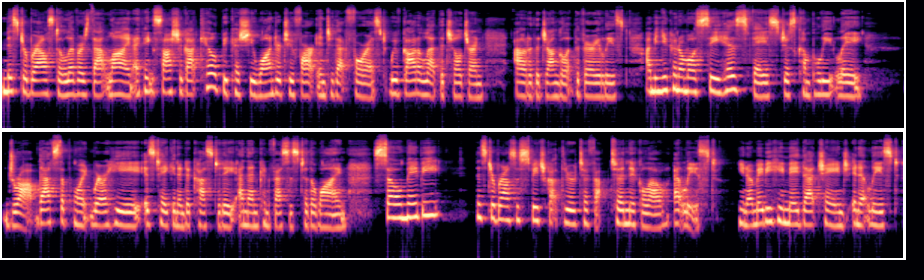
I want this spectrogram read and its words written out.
Mr. Braus delivers that line, I think Sasha got killed because she wandered too far into that forest. We've got to let the children out of the jungle at the very least. I mean, you can almost see his face just completely drop. That's the point where he is taken into custody and then confesses to the wine. So maybe Mr. Braus's speech got through to, to Nicolo, at least. You know, maybe he made that change in at least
